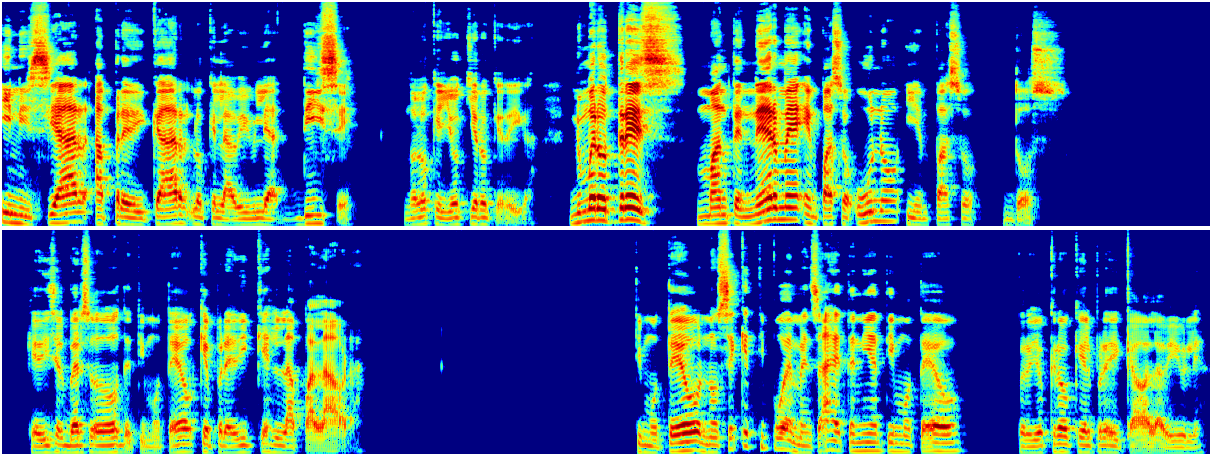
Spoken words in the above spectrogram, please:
iniciar a predicar lo que la Biblia dice, no lo que yo quiero que diga. Número tres, mantenerme en paso uno y en paso dos. Que dice el verso 2 de Timoteo, que prediques la palabra. Timoteo, no sé qué tipo de mensaje tenía Timoteo, pero yo creo que él predicaba la Biblia.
